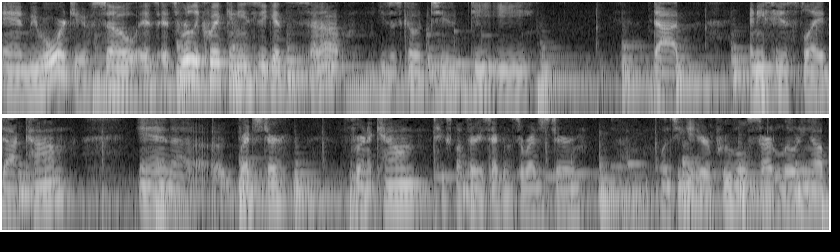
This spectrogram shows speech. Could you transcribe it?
and we reward you. So it's, it's really quick and easy to get set up. You just go to DE www.necdisplay.com and uh, register for an account. It takes about 30 seconds to register. Um, once you get your approval, start loading up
